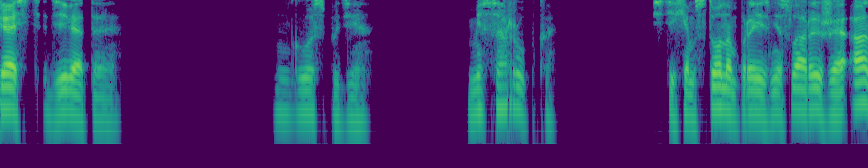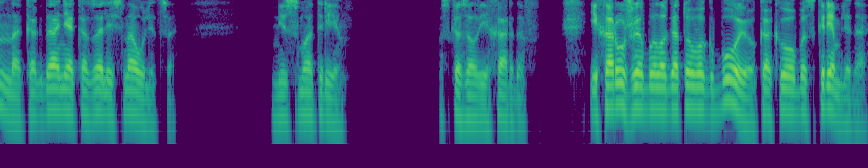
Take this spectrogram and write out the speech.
Часть девятая. Господи, мясорубка. С тихим стоном произнесла рыжая Анна, когда они оказались на улице. — Не смотри, — сказал Ехардов. Их оружие было готово к бою, как и оба с Кремлина.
